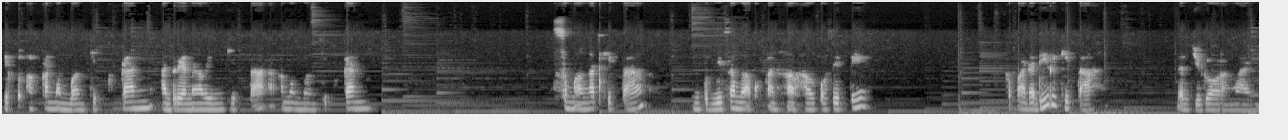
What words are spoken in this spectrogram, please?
itu akan membangkitkan adrenalin kita, akan membangkitkan semangat kita untuk bisa melakukan hal-hal positif kepada diri kita dan juga orang lain.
